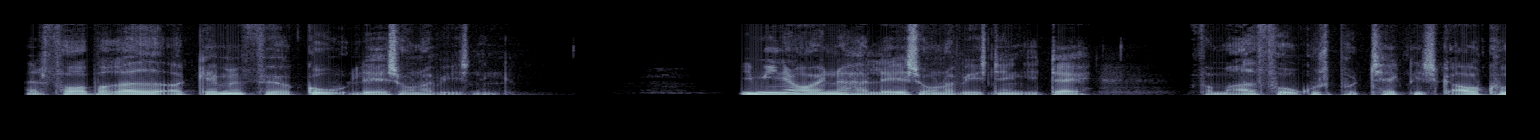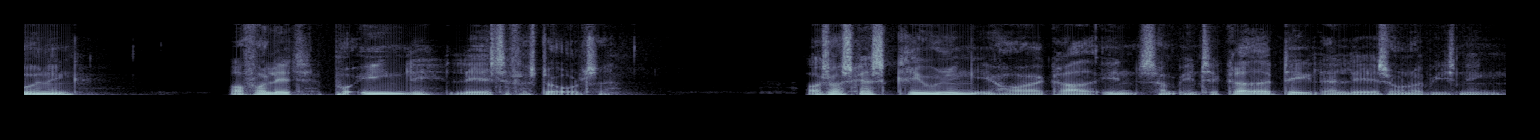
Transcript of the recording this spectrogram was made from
at forberede og gennemføre god læseundervisning. I mine øjne har læseundervisningen i dag for meget fokus på teknisk afkodning og for lidt på egentlig læseforståelse. Og så skal skrivning i højere grad ind som integreret del af læseundervisningen.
